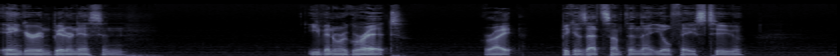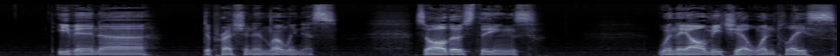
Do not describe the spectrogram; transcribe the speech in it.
anger and bitterness and even regret, right? Because that's something that you'll face too. Even uh, depression and loneliness. So all those things when they all meet you at one place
